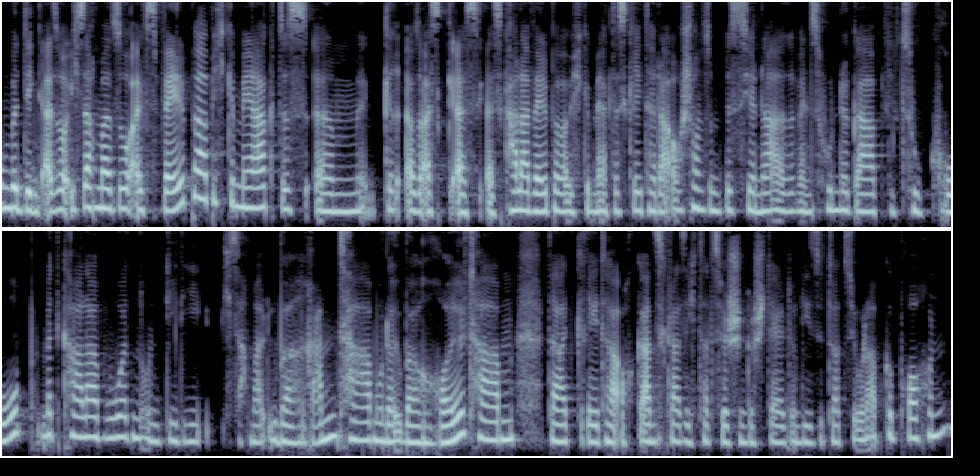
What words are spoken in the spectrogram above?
unbedingt. Also ich sag mal so, als Welpe habe ich gemerkt, dass, ähm, also als, als, als Carla-Welpe habe ich gemerkt, dass Greta da auch schon so ein bisschen, ne, also wenn es Hunde gab, die zu grob mit Carla wurden und die, die, ich sag mal, überrannt haben oder überrollt haben, da hat Greta auch ganz klar sich dazwischen gestellt und die Situation abgebrochen.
